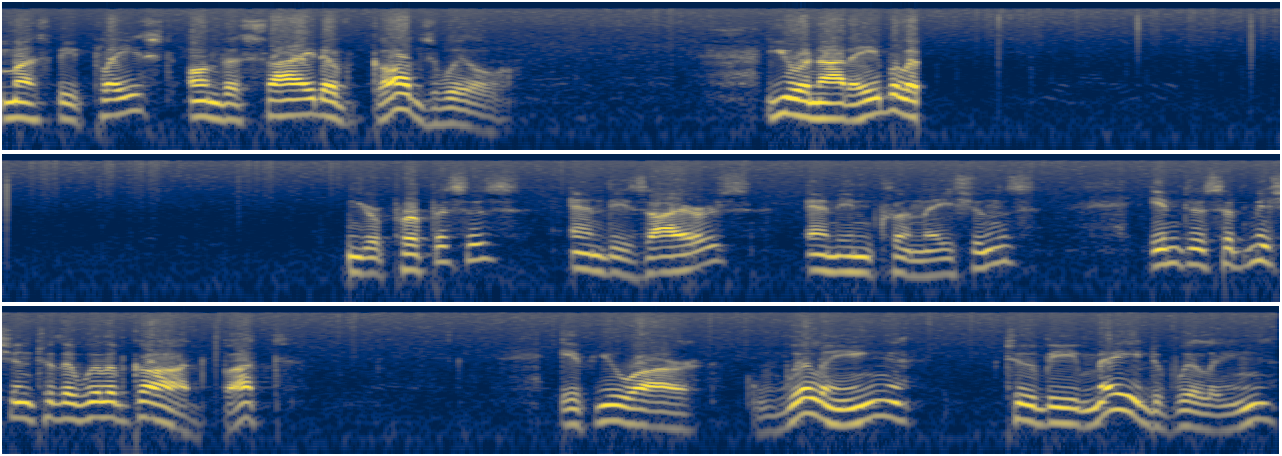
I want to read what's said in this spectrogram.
must be placed on the side of God's will. You are not able to your purposes and desires and inclinations into submission to the will of God. But if you are willing to be made willing,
